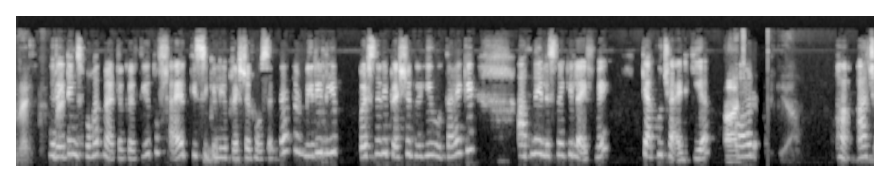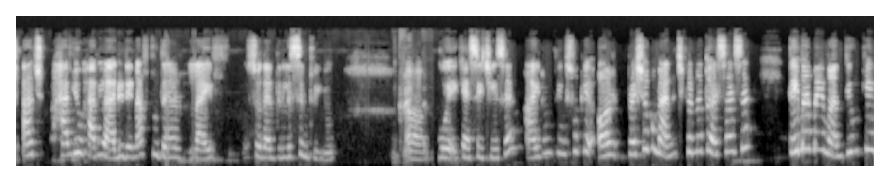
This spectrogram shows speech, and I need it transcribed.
right ratings बहुत मैटर करती है तो शायद किसी के लिए प्रेशर हो सकता है पर मेरे लिए पर्सनली प्रेशर यही होता है कि आपने लिसनर की लाइफ में क्या कुछ ऐड किया और किया। हाँ आज आज have you have you added enough to their life so that they listen to you वो एक ऐसी चीज़ है। आई डोंट थिंक सो कि और प्रेशर को मैनेज करना तो ऐसा ऐसा कई बार मैं ये मानती हूँ कि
